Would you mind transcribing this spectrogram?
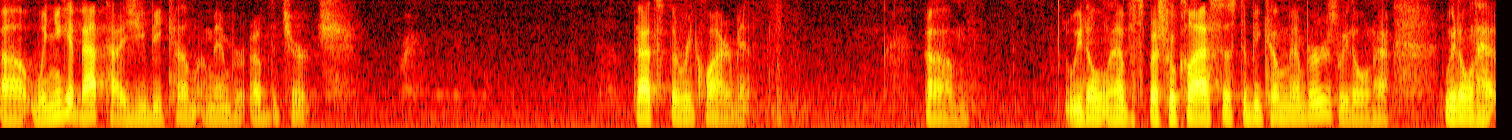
uh, when you get baptized, you become a member of the church. That's the requirement. Um, we don't have special classes to become members. We don't have we don't have,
